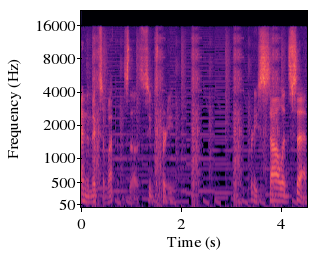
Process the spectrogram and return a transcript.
Don't the mix of weapons, though. It seems pretty, pretty solid set.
